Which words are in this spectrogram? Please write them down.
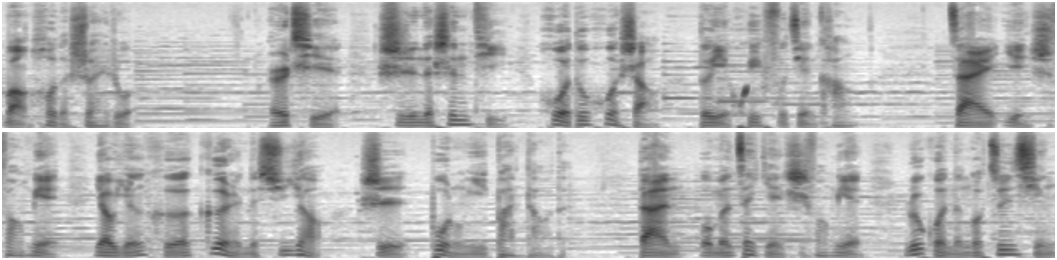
往后的衰弱，而且使人的身体或多或少得以恢复健康。在饮食方面，要迎合个人的需要是不容易办到的。但我们在饮食方面，如果能够遵循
